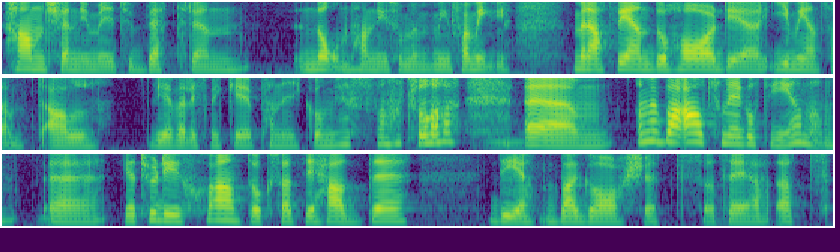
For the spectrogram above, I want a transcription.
han känner ju mig typ bättre än någon. Han är ju som min familj. Men att vi ändå har det gemensamt. All, vi har väldigt mycket panikångest båda två. Ehm, ja, men bara allt som vi har gått igenom. Uh, jag tror det är skönt också att vi hade det bagaget så att säga. Att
